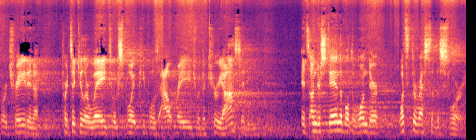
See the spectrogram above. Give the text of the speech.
portrayed in a particular way to exploit people's outrage or their curiosity, it's understandable to wonder what's the rest of the story?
